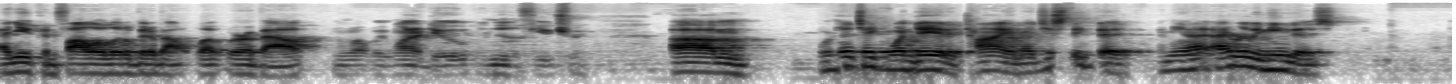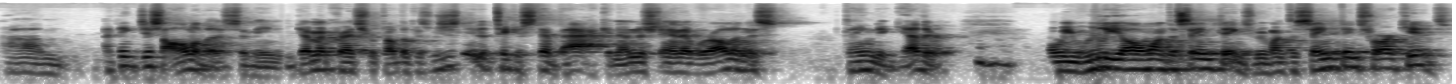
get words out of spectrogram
And you can follow a little bit about what we're about and what we want to do into the future. Um, we're going to take one day at a time. I just think that, I mean, I, I really mean this. Um, I think just all of us, I mean, Democrats, Republicans, we just need to take a step back and understand that we're all in this thing together. And we really all want the same things. We want the same things for our kids.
